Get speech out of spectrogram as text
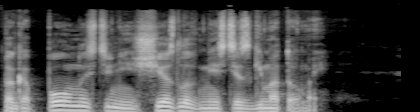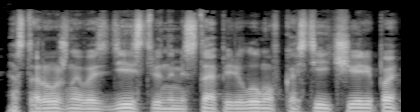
пока полностью не исчезло вместе с гематомой. Осторожное воздействие на места переломов костей черепа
